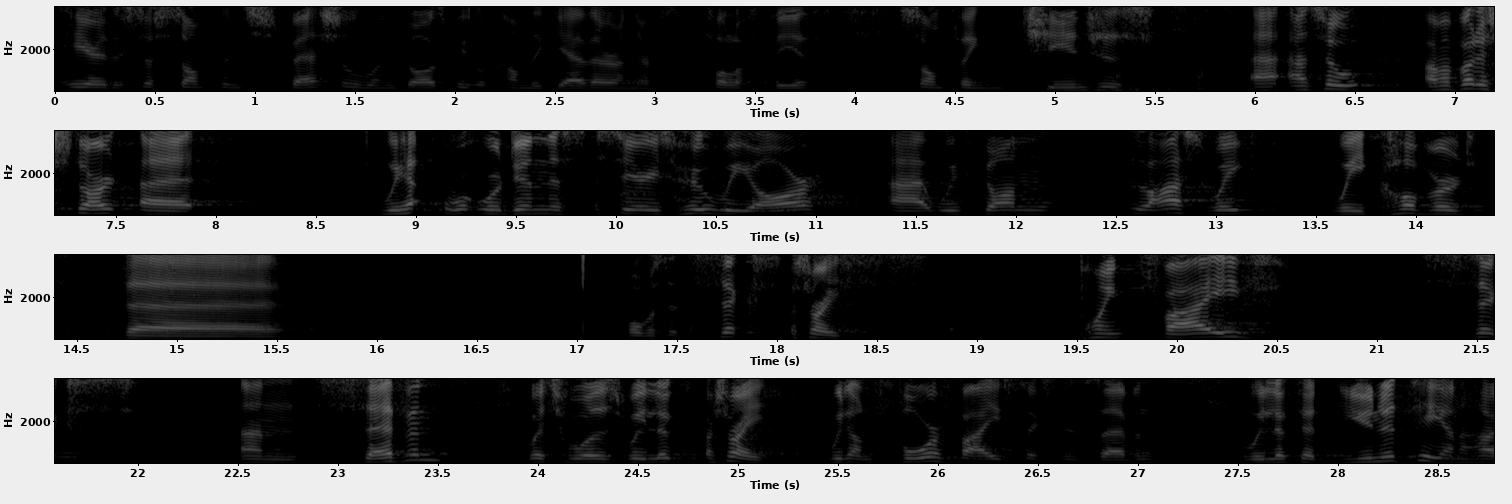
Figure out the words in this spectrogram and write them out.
here. There's just something special when god's people come together and they're full of faith something changes. Uh, and so i'm about to start uh, we we're doing this series who we are uh, we've done last week we covered the what was it, six, sorry, point five, six, and seven, which was we looked, oh, sorry, we done four, five, six, and seven. We looked at unity and how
